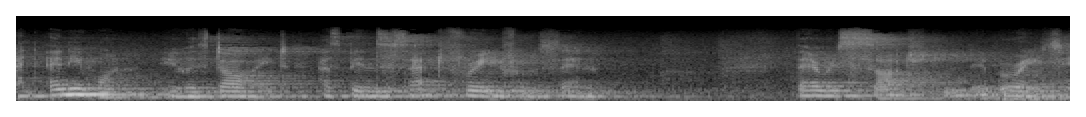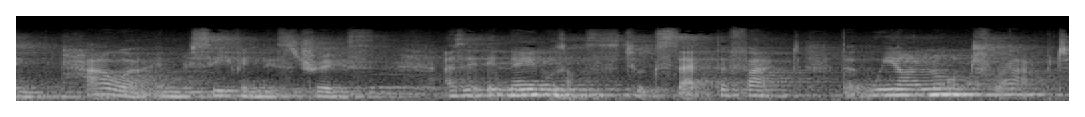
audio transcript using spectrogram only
and anyone who has died has been set free from sin. There is such liberating power in receiving this truth as it enables us to accept the fact that we are not trapped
